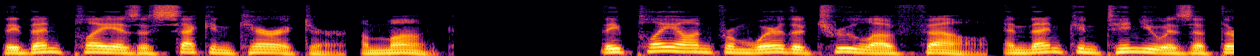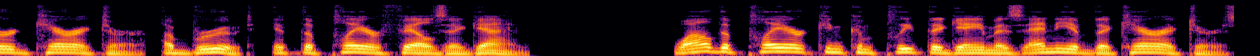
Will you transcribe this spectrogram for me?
they then play as a second character, a monk. They play on from where the true love fell, and then continue as a third character, a brute, if the player fails again. While the player can complete the game as any of the characters,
